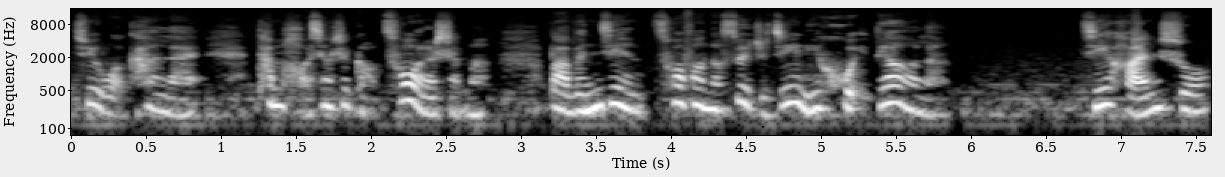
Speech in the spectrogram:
据我看来，他们好像是搞错了什么，把文件错放到碎纸机里毁掉了。吉寒说：“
